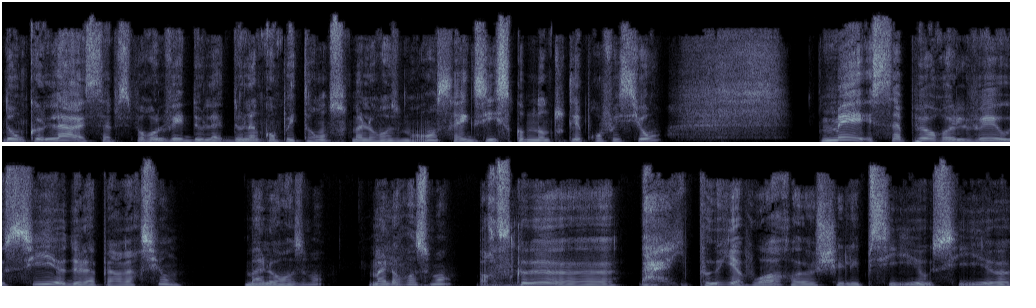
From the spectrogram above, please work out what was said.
donc là, ça peut relever de la- de l'incompétence, malheureusement, ça existe comme dans toutes les professions. Mais ça peut relever aussi de la perversion, malheureusement. Malheureusement, parce que euh, bah, il peut y avoir euh, chez les psys aussi euh,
